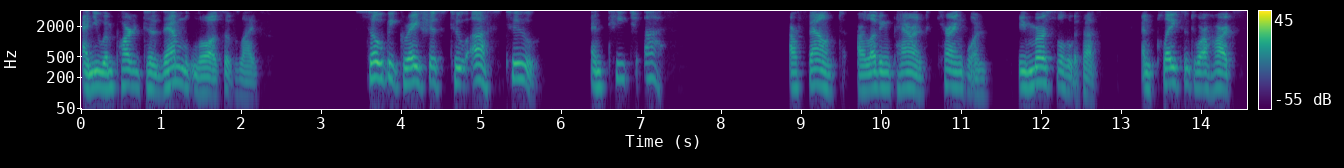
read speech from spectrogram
and you imparted to them laws of life. So be gracious to us too, and teach us. Our fount, our loving parent, caring one, be merciful with us and place into our hearts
